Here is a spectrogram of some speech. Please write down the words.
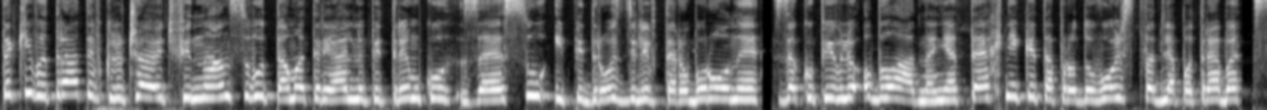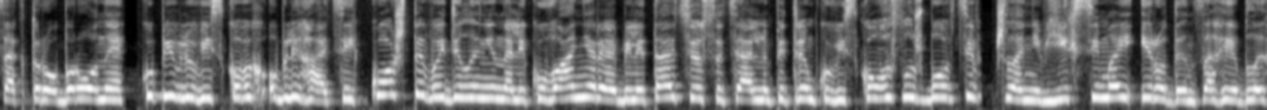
Такі витрати включають фінансову та матеріальну підтримку ЗСУ і підрозділів тероборони, закупівлю обладнання, техніки та продовольства для потреби сектору оборони, купівлю військових облігацій, кошти виділені на лікування, реабілітацію, соціальну підтримку військовослужбовців, членів їх сімей і родин загиблих.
